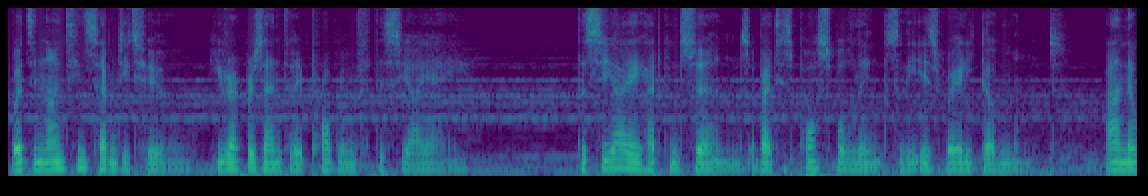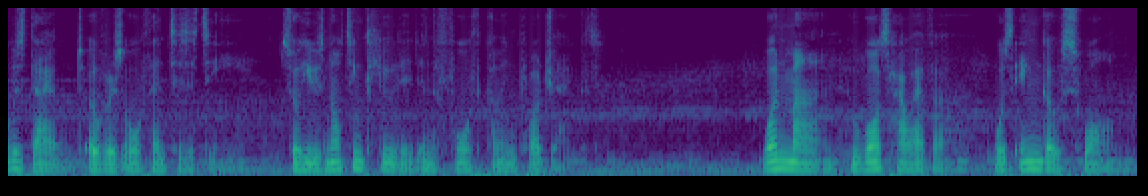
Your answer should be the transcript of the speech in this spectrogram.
But in 1972, he represented a problem for the CIA. The CIA had concerns about his possible links to the Israeli government, and there was doubt over his authenticity, so he was not included in the forthcoming project. One man who was, however, was Ingo Swann.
